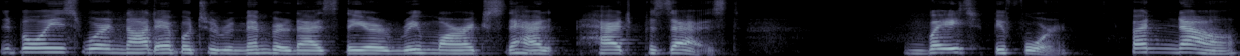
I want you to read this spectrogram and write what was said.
the boys were not able to remember that their remarks had, had possessed weight before, but now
